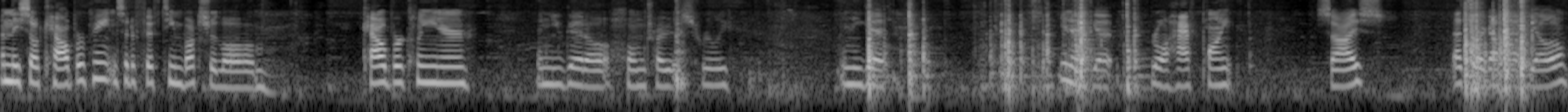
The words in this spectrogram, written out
And they sell caliper paint instead of 15 bucks for the um, caliper cleaner. And you get a home try this really. And you get, you know, you get a little half pint size. That's where I got that yellow.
